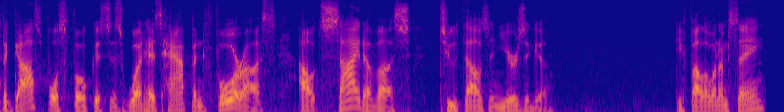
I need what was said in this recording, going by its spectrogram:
The gospel's focus is what has happened for us outside of us 2,000 years ago. Do you follow what I'm saying?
